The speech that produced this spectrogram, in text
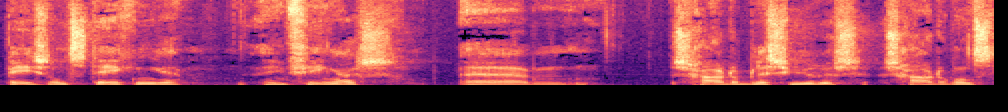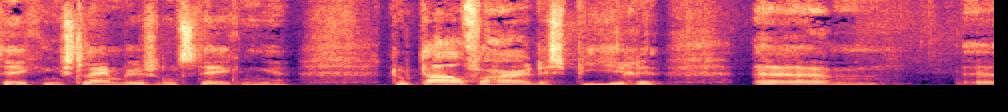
peesontstekingen in vingers... Um, schouderblessures, schouderontstekingen, slijmbeursontstekingen, totaal verharde spieren, uh, uh,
